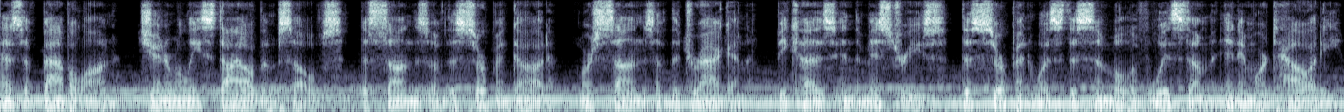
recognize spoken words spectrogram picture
as of Babylon, generally styled themselves the sons of the serpent god, or sons of the dragon, because in the mysteries, the serpent was the symbol of wisdom and immortality.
